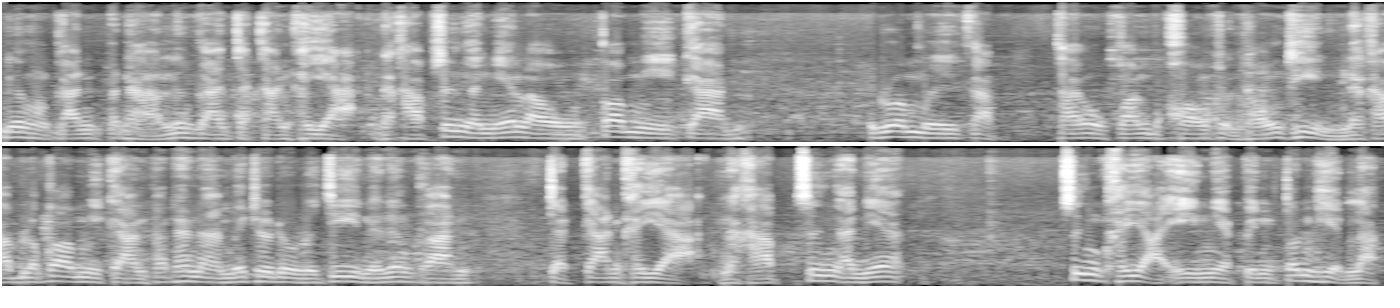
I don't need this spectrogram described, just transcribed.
เรื่องของการปัญหาเรื่องการจัดการขยะนะครับ ซึ่งอันนี้เราก็มีการร่วมมือกับทางองค์กรปกครองส่วนท้องถิ่นนะครับ แล้วก็มีการพัฒนาเมท o โ o โลจีในเรื่องการจัดการขยะนะครับ ซึ่งอันเนี้ย ซึ่งขยะเองเนี่ยเป็นต้นเหตุหลัก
